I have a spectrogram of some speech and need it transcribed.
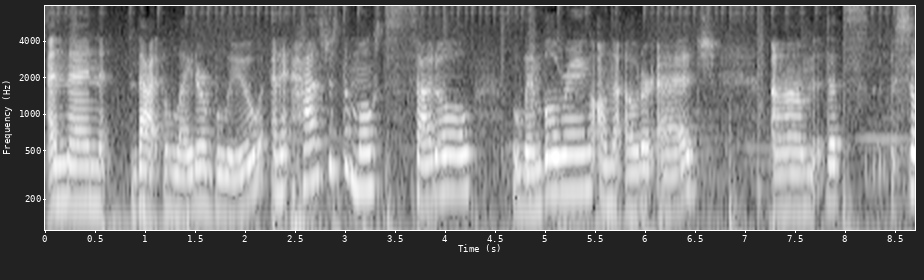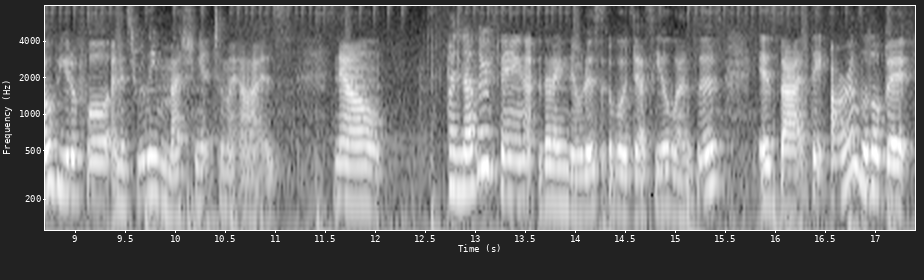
and then that lighter blue and it has just the most subtle limbal ring on the outer edge um, that's so beautiful and it's really meshing it to my eyes. Now, Another thing that I notice about Desio lenses is that they are a little bit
